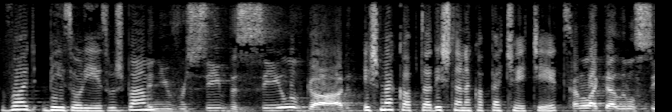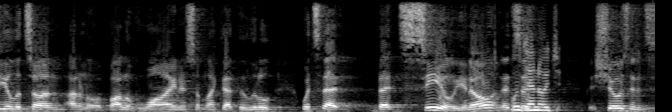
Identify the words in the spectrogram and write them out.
Vagy bízol Jézusban, and you've received the seal of God, és megkaptad Istennek a pecsétjét, kind of like that little seal that's on, I don't know, a bottle of wine or something like that. The little, what's that, that seal, you know? Ugyanúgy- it shows that it's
